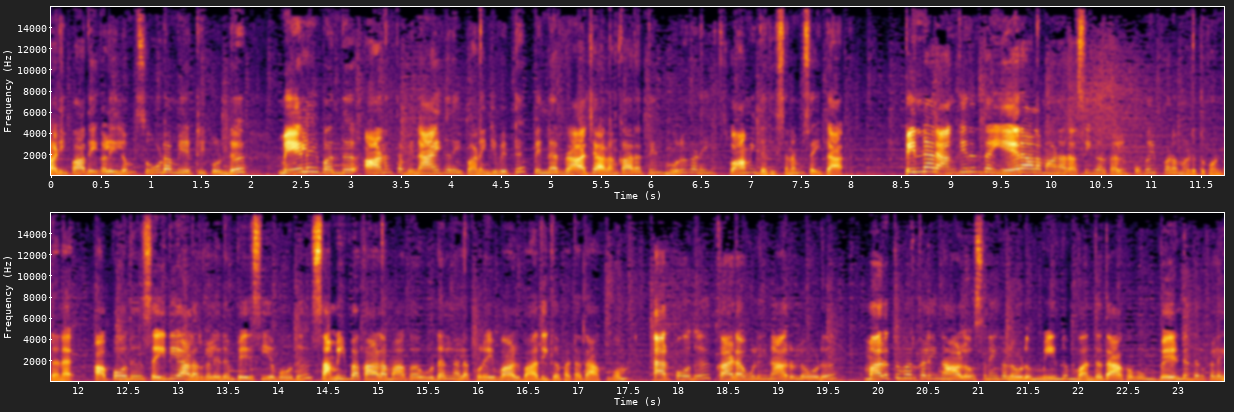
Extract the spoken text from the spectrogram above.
படிப்பாதைகளிலும் சூடம் ஏற்றிக்கொண்டு மேலே வந்து ஆனந்த விநாயகரை வணங்கிவிட்டு பின்னர் ராஜ அலங்காரத்தில் முருகனை சுவாமி தரிசனம் செய்தார். பின்னர் அங்கிருந்த ஏராளமான ரசிகர்கள் புகைப்படம் எடுத்துக்கொண்டனர். அப்போது செய்தியாளர்களிடம் பேசியபோது சமீப காலமாக உடல்நலக்குறைவால் பாதிக்கப்பட்டதாகவும் தற்போது கடவுளின் அருளோடு மருத்துவர்களின் ஆலோசனைகளோடும் மீண்டும் வந்ததாகவும் வேண்டுதல்களை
